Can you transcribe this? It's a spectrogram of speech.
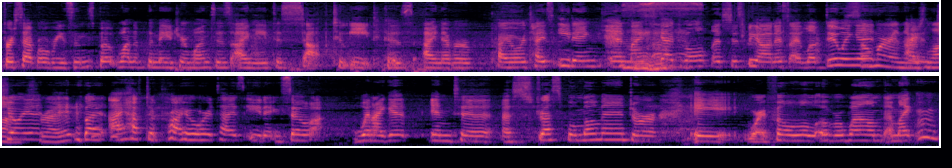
for several reasons, but one of the major ones is I need to stop to eat because I never prioritize eating in my mm-hmm. schedule. Let's just be honest. I love doing it. Somewhere in I there's enjoy lunch, it, right? but I have to prioritize eating. So when I get into a stressful moment or a where I feel a little overwhelmed, I'm like, mm,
